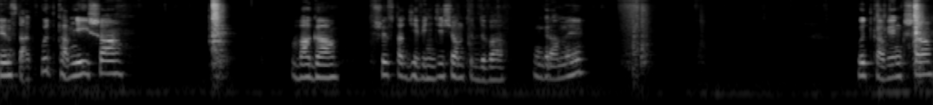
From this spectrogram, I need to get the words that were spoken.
Więc tak, płytka mniejsza, waga 392 gramy. Płytka większa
